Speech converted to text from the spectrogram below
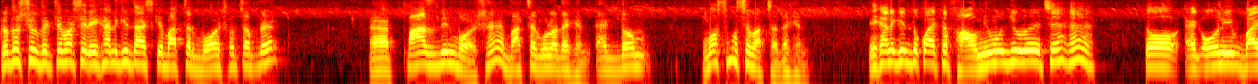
প্রদর্শক দেখতে পাচ্ছেন, এখানে কিন্তু আজকে বাচ্চার বয়স হচ্ছে আপনার পাঁচ দিন বয়স হ্যাঁ বাচ্চাগুলো দেখেন, একদম মসমসে বাচ্চা, দেখেন। এখানে কিন্তু কয়েকটা ফাউমি মুরগিও রয়েছে হ্যাঁ তো এক উনি ভাই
